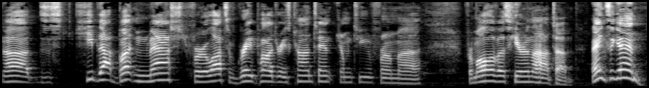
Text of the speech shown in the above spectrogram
Uh, just keep that button mashed for lots of great Padres content coming to you from, uh, from all of us here in the hot tub. Thanks again.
